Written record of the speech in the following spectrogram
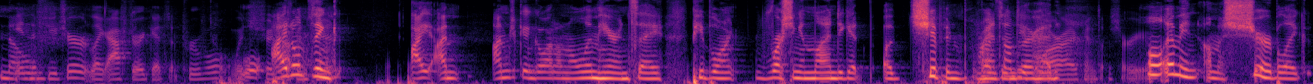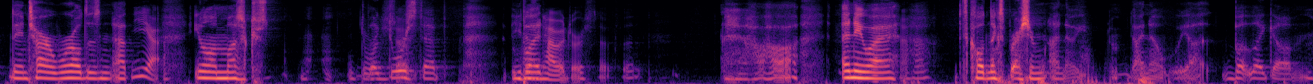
no. in the future, like after it gets approval, which Well, should I don't think. I I'm I'm just gonna go out on a limb here and say people aren't rushing in line to get a chip implanted into their head. Are, I can assure you. Well, I mean, I'm sure, but like the entire world isn't at yeah. Elon Musk's Doorstep. like doorstep. He but- doesn't have a doorstep. But, anyway, uh-huh. It's called an expression. I know, I know, yeah, but like, um,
